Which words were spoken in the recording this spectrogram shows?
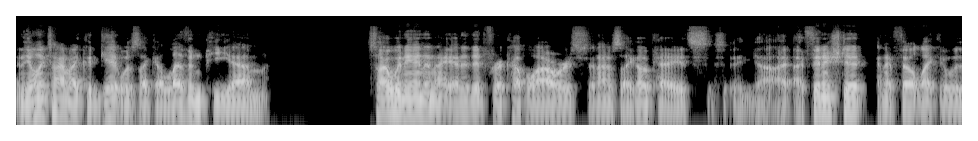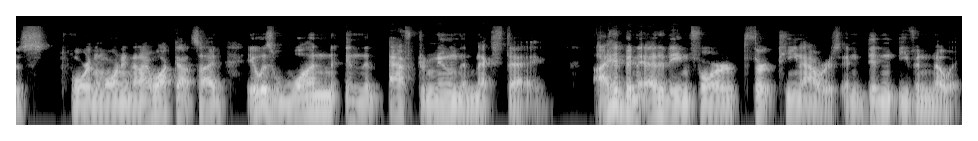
And the only time I could get was like 11 p.m. So I went in and I edited for a couple hours and I was like, okay, it's, yeah, I, I finished it and it felt like it was four in the morning. And I walked outside. It was one in the afternoon the next day. I had been editing for 13 hours and didn't even know it.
